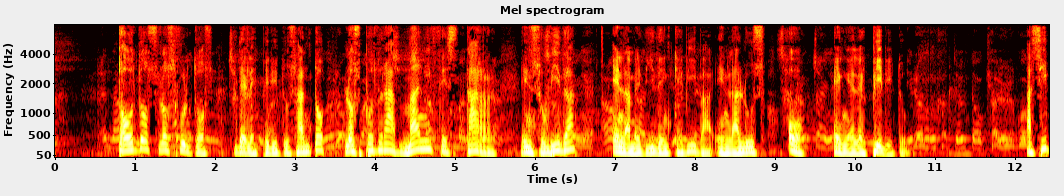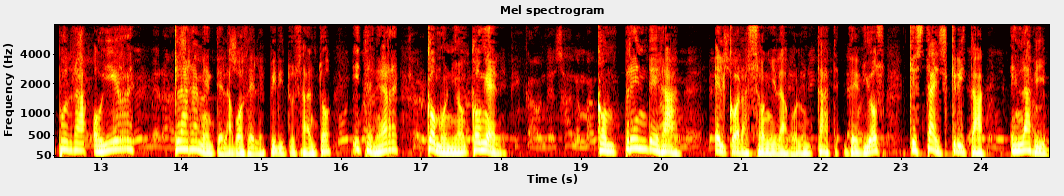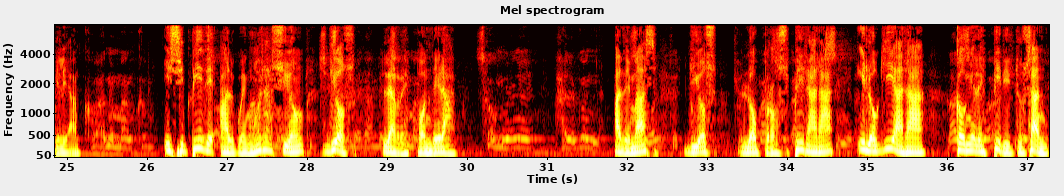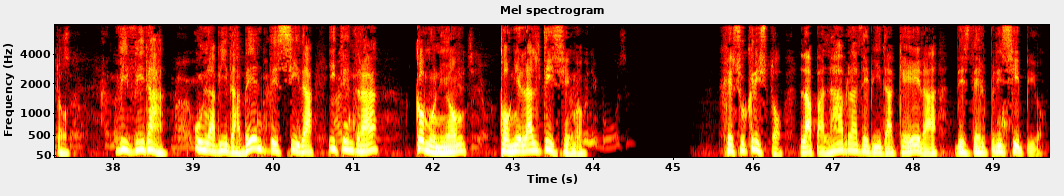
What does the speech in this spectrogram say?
Todos los frutos del Espíritu Santo los podrá manifestar en su vida en la medida en que viva en la luz o en el Espíritu. Así podrá oír claramente la voz del Espíritu Santo y tener comunión con Él. Comprenderá el corazón y la voluntad de Dios que está escrita en la Biblia. Y si pide algo en oración, Dios le responderá. Además, Dios lo prosperará y lo guiará con el Espíritu Santo. Vivirá una vida bendecida y tendrá comunión con el Altísimo. Jesucristo, la palabra de vida que era desde el principio.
